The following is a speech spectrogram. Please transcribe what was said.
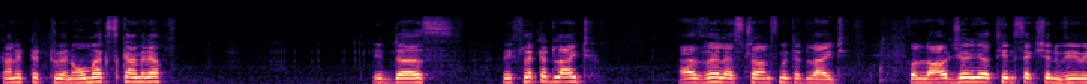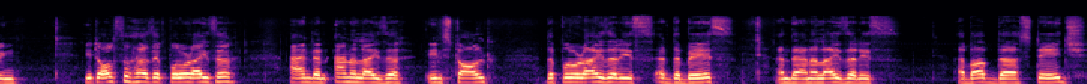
connected to an OMAX camera. It does reflected light as well as transmitted light for large area thin section viewing. It also has a polarizer and an analyzer installed. The polarizer is at the base and the analyzer is above the stage.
